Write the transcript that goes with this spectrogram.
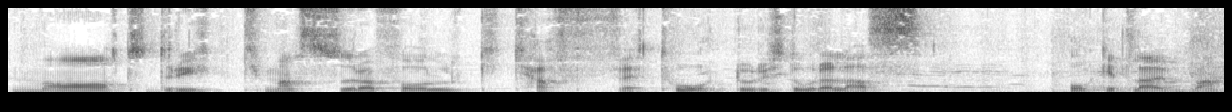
Mat, dryck, massor av folk, kaffe, tårtor i stora lass och ett liveband.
